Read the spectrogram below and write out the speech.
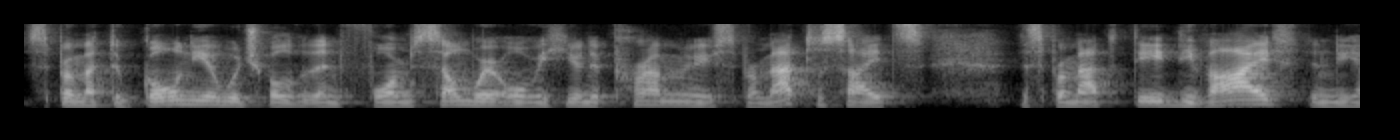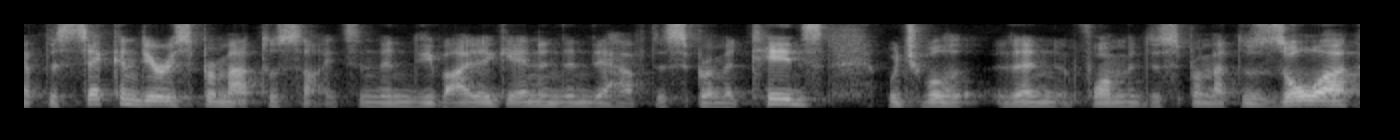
spermatogonia, which will then form somewhere over here, the primary spermatocytes. The spermat they divide, then you have the secondary spermatocytes, and then divide again, and then they have the spermatids, which will then form the spermatozoa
